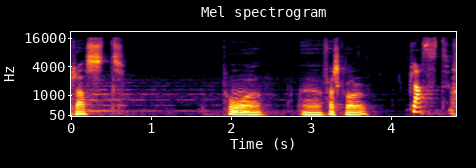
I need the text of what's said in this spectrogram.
Plast på eh, färskvaror. Plast.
